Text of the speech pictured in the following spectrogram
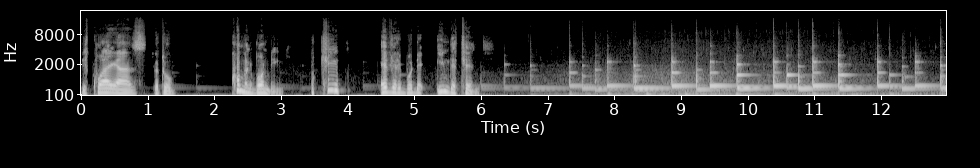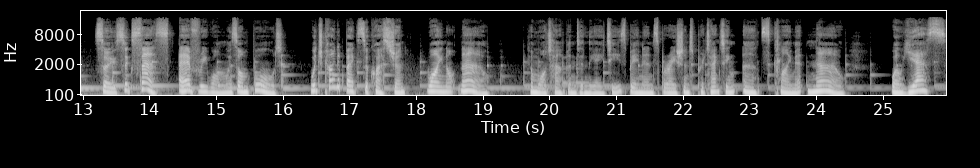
requires sort of common bonding to keep everybody in the tent. So, success, everyone was on board, which kind of begs the question why not now? Can what happened in the 80s be an inspiration to protecting Earth's climate now? Well, yes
